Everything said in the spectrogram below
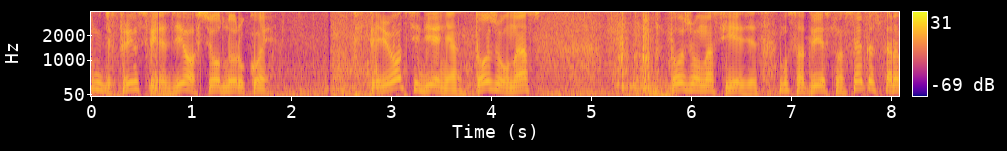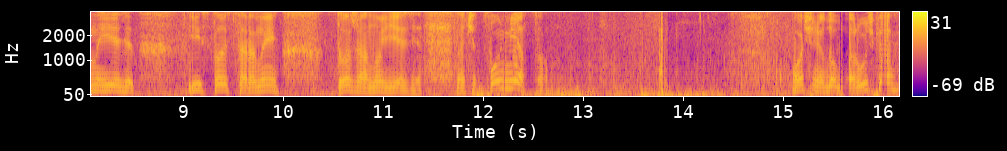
Ну, В принципе, я сделал все одной рукой. Вперед сиденье тоже у нас тоже у нас ездит. Ну, соответственно, с этой стороны ездит и с той стороны тоже оно ездит. Значит, по месту. Очень удобная ручка,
